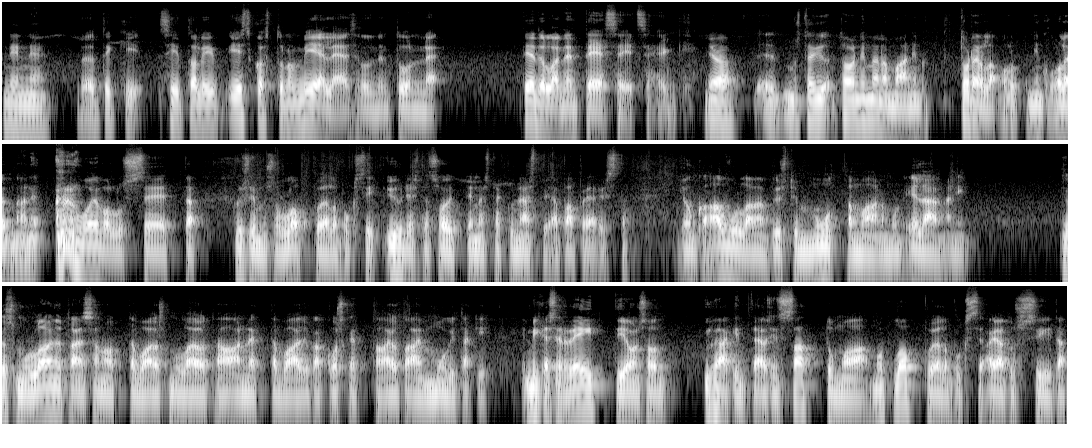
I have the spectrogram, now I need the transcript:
Niin, niin. Jotenkin siitä oli iskostunut mieleen sellainen tunne, tietynlainen T7-henki. Joo, minusta tuo on nimenomaan niin kuin, todella niin kuin olennainen oivallus se, että kysymys on loppujen lopuksi yhdestä soittimesta, kynästä ja paperista, jonka avulla mä pystyn muuttamaan mun elämäni. Jos mulla on jotain sanottavaa, jos mulla on jotain annettavaa, joka koskettaa jotain muitakin. Ja mikä se reitti on, se on yhäkin täysin sattumaa, mutta loppujen lopuksi se ajatus siitä,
